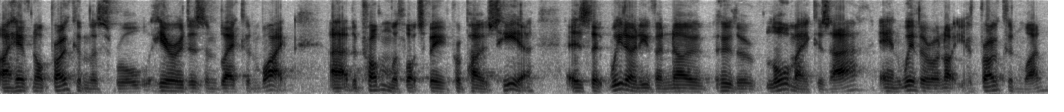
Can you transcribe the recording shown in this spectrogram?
I have not broken this rule. Here it is in black and white. Uh, the problem with what's being proposed here is that we don't even know who the lawmakers are and whether or not you've broken one.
